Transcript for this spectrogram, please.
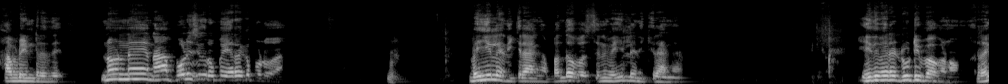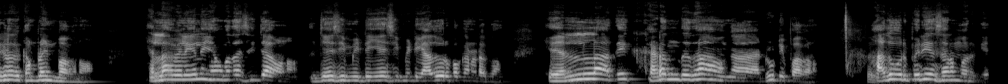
அப்படின்றது. இன்னொன்னு நான் போலீஸுக்கு ரொம்ப இறக்கப்படுவேன். வெயில்ல நிக்கிறாங்க பந்தோபஸ்துன்னு வெயில்ல நிக்கிறாங்க. இது வேற டியூட்டி பார்க்கணும் ரெகுலர் கம்ப்ளைண்ட் பார்க்கணும். எல்லா வேலைகளும் இவங்க தான் செஞ்சாகணும். ஜேசி மீட்டிங் ஏசி மீட்டிங் அது ஒரு பக்கம் நடக்கும். இது எல்லாத்தையும் கடந்து தான் அவங்க டியூட்டி பார்க்கணும். அது ஒரு பெரிய சிரமம் இருக்கு.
